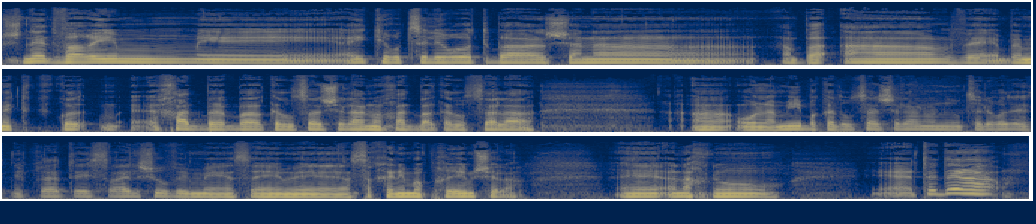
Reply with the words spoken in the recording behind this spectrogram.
שני דברים אה, הייתי רוצה לראות בשנה הבאה, ובאמת אחד בכדורסל שלנו, אחד בכדורסל העולמי. בכדורסל שלנו אני רוצה לראות את נבחרת ישראל שוב עם, אה, עם אה, השחקנים הבכירים שלה. אה, אנחנו, אתה יודע, אה,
